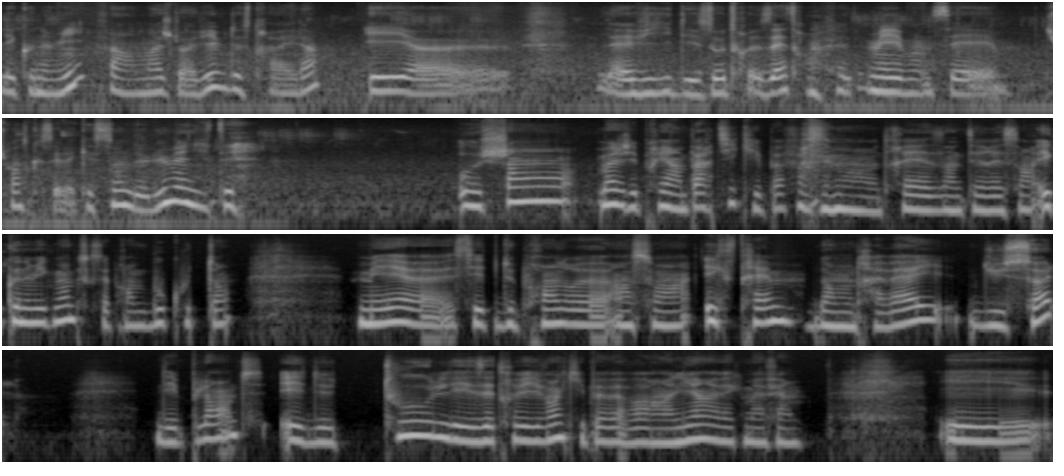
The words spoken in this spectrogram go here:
l'économie, enfin moi je dois vivre de ce travail-là, et euh, la vie des autres êtres en fait. Mais bon, je pense que c'est la question de l'humanité. Au champ, moi j'ai pris un parti qui n'est pas forcément très intéressant économiquement parce que ça prend beaucoup de temps, mais euh, c'est de prendre un soin extrême dans mon travail du sol, des plantes et de tous les êtres vivants qui peuvent avoir un lien avec ma ferme. Et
